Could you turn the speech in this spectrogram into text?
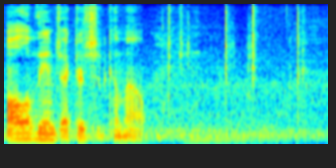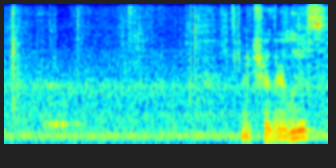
all of the injectors should come out. Let's make sure they're loose.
